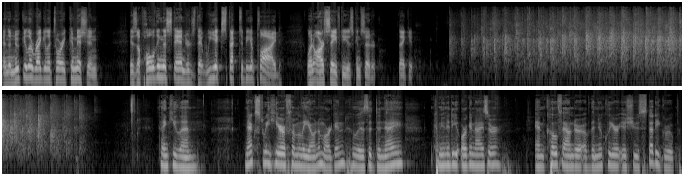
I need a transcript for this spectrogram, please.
and the Nuclear Regulatory Commission is upholding the standards that we expect to be applied when our safety is considered. Thank you. Thank you, Len. Next, we hear from Leona Morgan, who is a Diné community organizer and co-founder of the Nuclear Issues Study Group,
